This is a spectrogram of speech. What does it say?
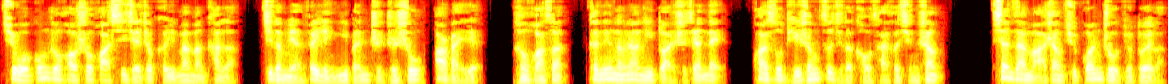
去我公众号说话细节就可以慢慢看了。记得免费领一本纸质书，二百页，很划算，肯定能让你短时间内快速提升自己的口才和情商。现在马上去关注就对了。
